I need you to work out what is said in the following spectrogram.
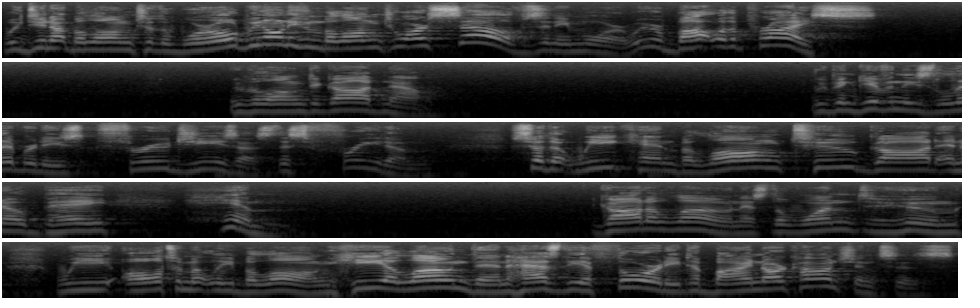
We do not belong to the world. We don't even belong to ourselves anymore. We were bought with a price. We belong to God now. We've been given these liberties through Jesus, this freedom, so that we can belong to God and obey Him. God alone as the one to whom we ultimately belong. He alone then has the authority to bind our consciences.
